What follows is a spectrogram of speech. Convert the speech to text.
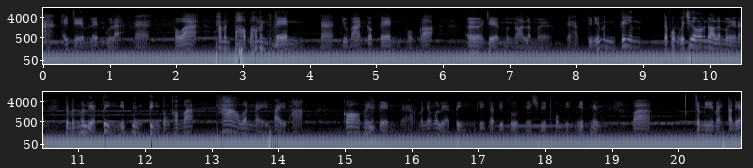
อะไอ้เจมเล่นกูละนะฮะเพราะว่าถ้ามันตอบว่ามันเป็นนะอยู่บ้านก็เป็น ผมก็เออเจมมึงนอนละเมอนะครับ ทีนี้มันก็ยังแต่ผมก็เชื่อว่ามันนอนละเมอนะแต่มันมาเหลือติ่งนิดนึงติ่งตรงคำว่า ถ้าวันไหนใส่พระ ก็ไม่เป็นนะครับมันยังมาเหลือติ่งที่จะพิสูจน์ในชีวิตผมอีกนิดนึงว่าจะมีไหมตอนนี้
